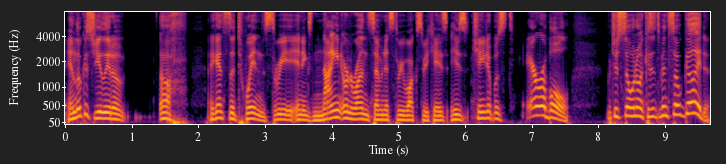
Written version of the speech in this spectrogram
And Lucas Giolito, ugh, against the Twins, three innings, nine earned runs, seven hits, three walks, three Ks. His changeup was terrible, which is so annoying because it's been so good.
